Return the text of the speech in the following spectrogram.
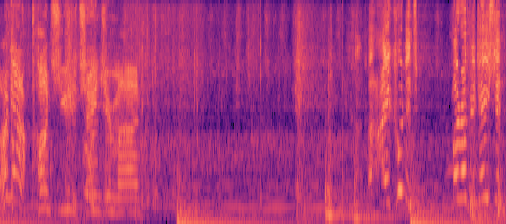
I gotta punch you to change your mind. I, I couldn't. My reputation.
